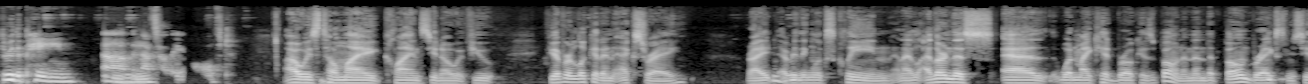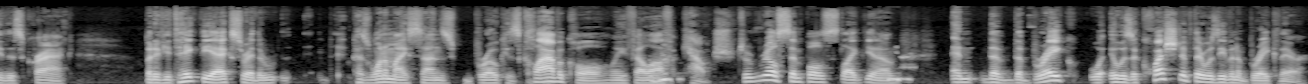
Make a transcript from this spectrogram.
through the pain, um, mm-hmm. and that's how they evolved. I always tell my clients, you know, if you you ever look at an X-ray, right, mm-hmm. everything looks clean. And I, I learned this as when my kid broke his bone, and then the bone breaks, mm-hmm. and you see this crack. But if you take the X-ray, the because one of my sons broke his clavicle when he fell mm-hmm. off a couch. So real simple, like you know, yeah. and the the break. It was a question if there was even a break there,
